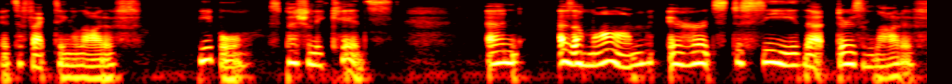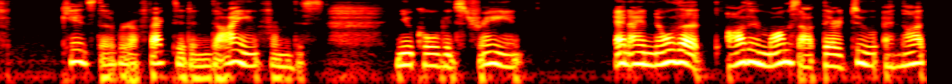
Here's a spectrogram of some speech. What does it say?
it's affecting a lot of people, especially kids. And as a mom, it hurts to see that there's a lot of kids that were affected and dying from this new COVID strain. And I know that other moms out there too, and not,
